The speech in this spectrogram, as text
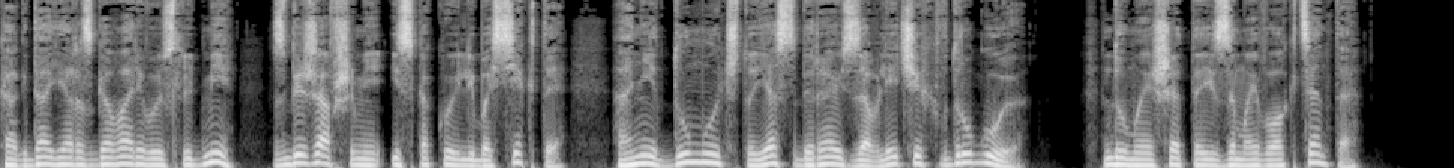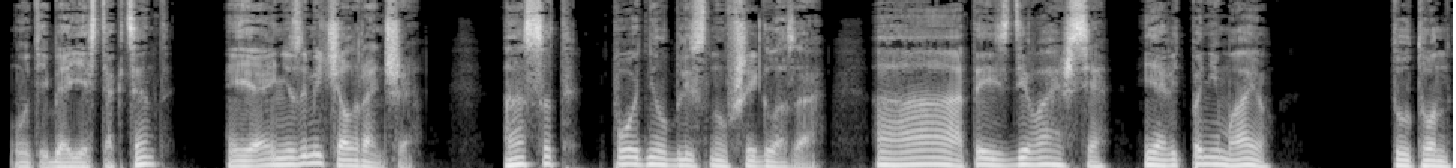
Когда я разговариваю с людьми, сбежавшими из какой-либо секты, они думают, что я собираюсь завлечь их в другую. Думаешь, это из-за моего акцента?» «У тебя есть акцент? Я и не замечал раньше». Асад поднял блеснувшие глаза. «А, ты издеваешься, я ведь понимаю». Тут он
